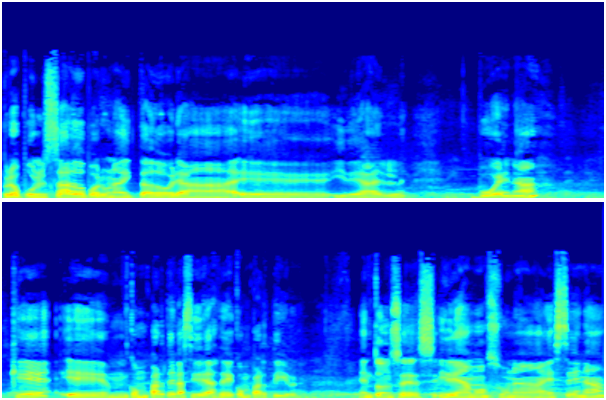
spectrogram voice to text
propulsado por una dictadora eh, ideal, buena, que eh, comparte las ideas de compartir. Entonces ideamos una escena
